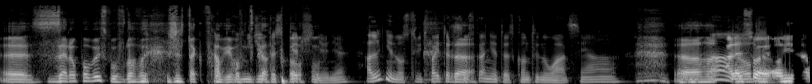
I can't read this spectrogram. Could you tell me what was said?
e, zero pomysłów nowych, że tak powiem. Capcom idzie bezpiecznie, nie? Ale nie no, Street Fighter 6 tak. nie, to jest kontynuacja. Aha. Ale dobra. słuchaj, oni za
